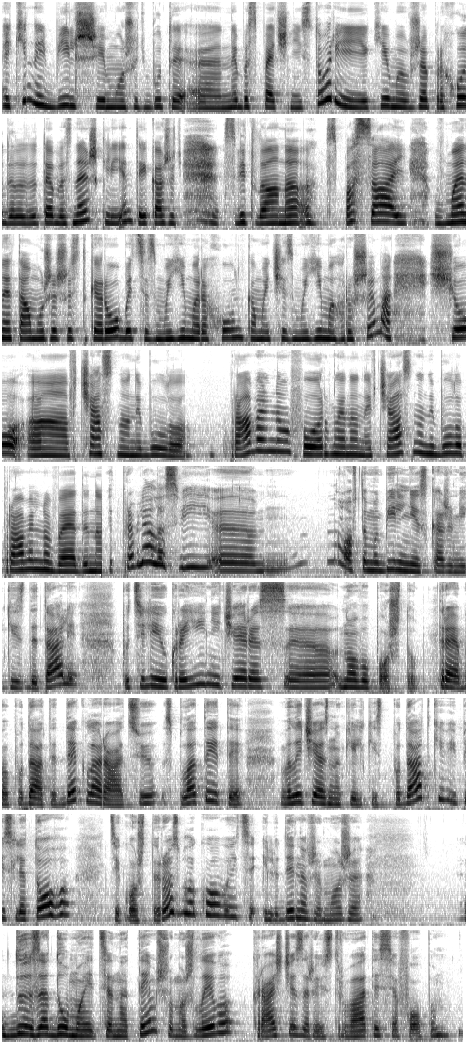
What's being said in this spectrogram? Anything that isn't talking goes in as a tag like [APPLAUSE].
А які найбільші можуть бути е, небезпечні історії, які ми вже приходили до тебе, знаєш, клієнти і кажуть: Світлана, спасай, в мене там уже щось таке робиться з моїми рахунками чи з моїми грошима, що а, вчасно не було правильно оформлено, невчасно не було правильно ведено. Відправляла свій. Е, Ну, автомобільні, скажімо, якісь деталі по цілій Україні через е, нову пошту. Треба подати декларацію, сплатити величезну кількість податків, і після того ці кошти розблоковуються, і людина вже може задумається над тим, що можливо краще зареєструватися ФОПом.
